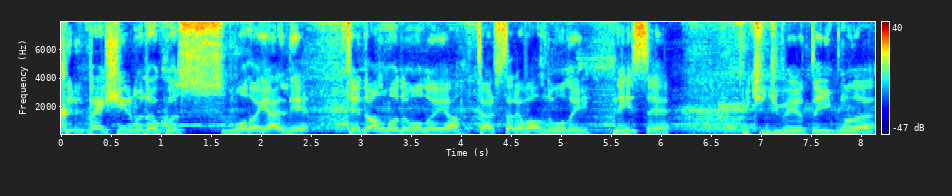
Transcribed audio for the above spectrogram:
45-29 mola geldi. Ted almadı molayı ya. Ters taraf aldım molayı. Neyse. Üçüncü periyotta ilk mola.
